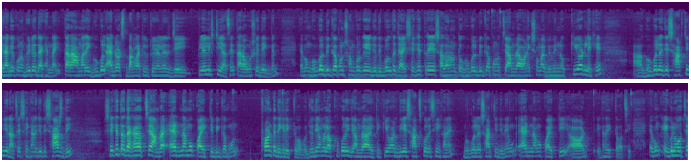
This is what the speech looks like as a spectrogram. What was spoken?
এর আগে কোনো ভিডিও দেখেন নাই, তারা আমার এই গুগল অ্যাডওয়ার্ডস বাংলা টিউটোরিয়ালের যেই প্লেলিস্টটি আছে তারা অবশ্যই দেখবেন। এবং গুগল বিজ্ঞাপন সম্পর্কে যদি বলতে যাই, সেক্ষেত্রে সাধারণত গুগল বিজ্ঞাপন হচ্ছে আমরা অনেক সময় বিভিন্ন কিওয়ার্ড লিখে গুগলে যে সার্চ ইঞ্জিন আছে, সেখানে যদি সার্চ দিই, সেক্ষেত্রে দেখা যাচ্ছে আমরা অ্যাড নামক কয়েকটি বিজ্ঞাপন ফ্রন্টের দিকে দেখতে পাবো। যদি আমরা লক্ষ্য করি যে আমরা একটি কিওয়ার্ড দিয়ে সার্চ করেছি এখানে গুগলের সার্চ ইঞ্জিনে এবং অ্যাড নামক কয়েকটি ওয়ার্ড এখানে দেখতে পাচ্ছি। এবং এগুলো হচ্ছে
